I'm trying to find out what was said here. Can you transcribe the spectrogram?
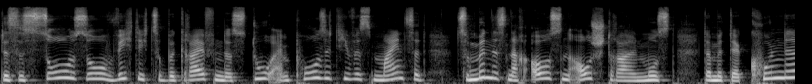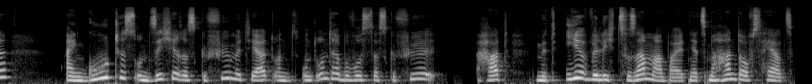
Das ist so, so wichtig zu begreifen, dass du ein positives Mindset zumindest nach außen ausstrahlen musst, damit der Kunde ein gutes und sicheres Gefühl mit dir hat und, und unterbewusst das Gefühl hat, mit ihr will ich zusammenarbeiten. Jetzt mal Hand aufs Herz.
